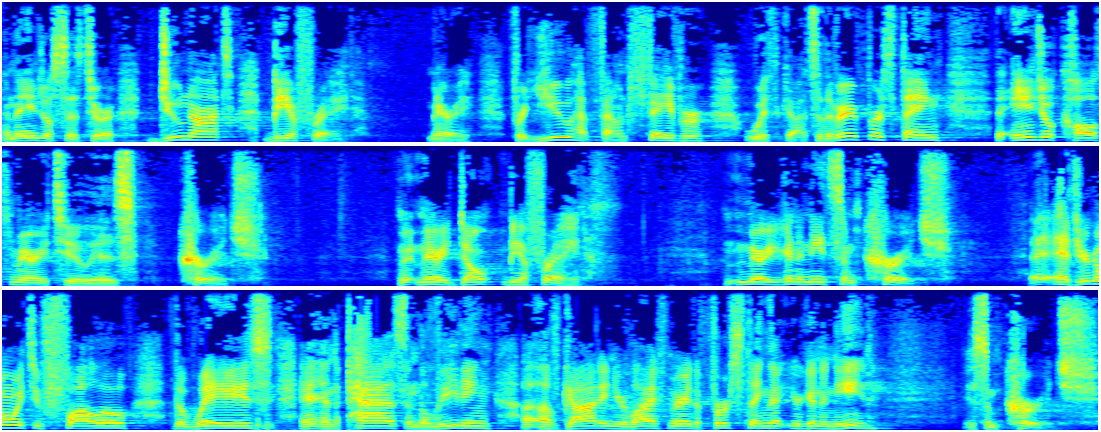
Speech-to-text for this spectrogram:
And the angel says to her, Do not be afraid. Mary, for you have found favor with God. So the very first thing the angel calls Mary to is courage. Mary, don't be afraid. Mary, you're going to need some courage. If you're going to follow the ways and the paths and the leading of God in your life, Mary, the first thing that you're going to need is some courage.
